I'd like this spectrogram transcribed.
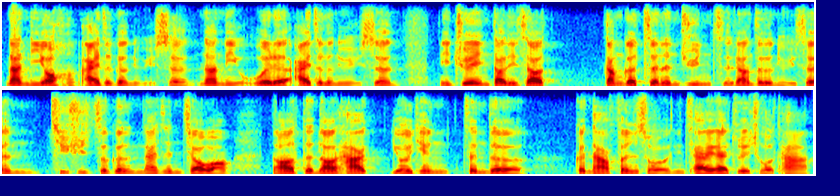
那你又很爱这个女生，那你为了爱这个女生，你觉得你到底是要当个正人君子，让这个女生继续这个男生交往，然后等到她有一天真的。跟他分手了，你才来追求他，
